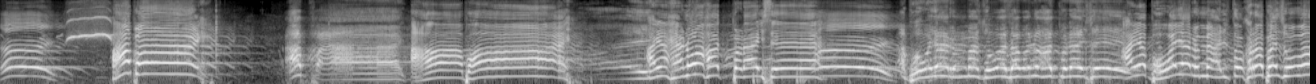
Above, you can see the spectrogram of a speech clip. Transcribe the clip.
એય! હા ભાઈ આ ભાઈ હા ભાઈ. અહીંયા હેનો હાથ પડાય છે. ભોવાયા રમવા જોવા જવાનો હાથ પડાય છે. આયા ભોવાયા રમે. હાલ તો ખરા ભાઈ જોવા.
